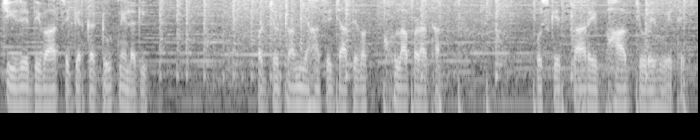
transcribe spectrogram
चीज़ें दीवार से गिरकर टूटने लगी और जो ड्रम यहाँ से जाते वक्त खुला पड़ा था, उसके सारे भाग जुड़े हुए थे।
